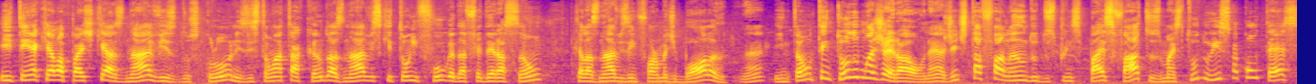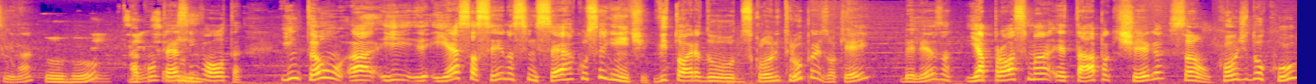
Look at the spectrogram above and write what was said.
e tem aquela parte que as naves dos clones estão atacando as naves que estão em fuga da federação. Aquelas naves em forma de bola, né? Então tem toda uma geral, né? A gente tá falando dos principais fatos, mas tudo isso acontece, né? Uhum. acontece em volta. Então, a- e, e essa cena se encerra com o seguinte: vitória do- dos Clone Troopers, ok? Beleza? E a próxima etapa que chega são Conde Doku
